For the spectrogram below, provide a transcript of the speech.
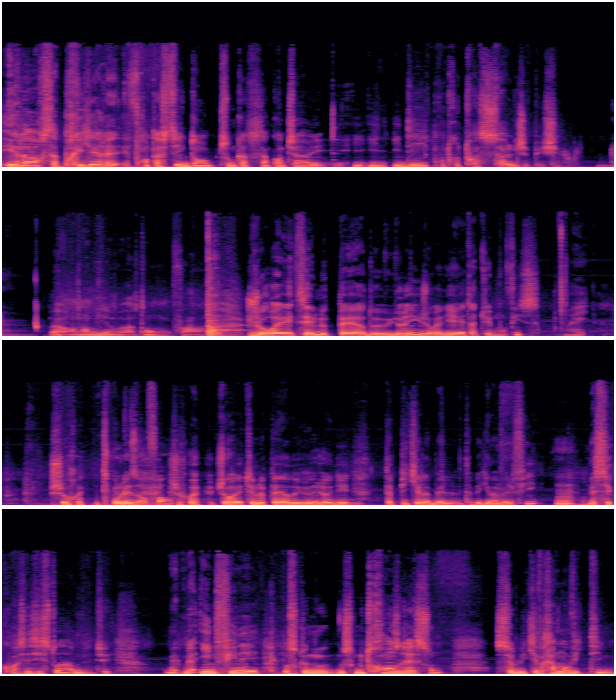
Et alors, sa prière est, est fantastique dans Psaume 451. Il, il- il- il dit Contre toi seul, j'ai péché. Ben, on a envie de dire Attends, enfin, j'aurais été le père de Uri, j'aurais dit Hé, t'as tué mon fils. Oui. J'aurais été Pour le- les enfants. J'aurais, j'aurais été le père de Uri, j'aurais dit T'as piqué, la belle, t'as piqué ma belle-fille. Mhm. Mais c'est quoi ces histoires? Tu- mais, in fine, lorsque nous, nous transgressons, celui qui est vraiment victime,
